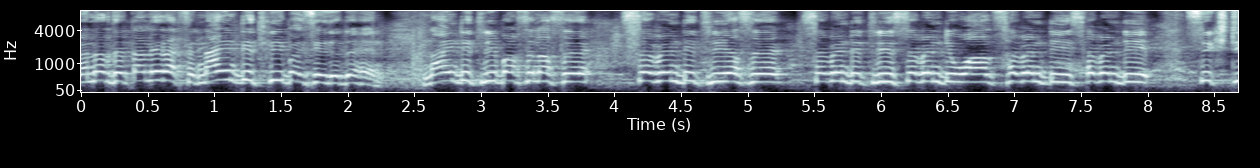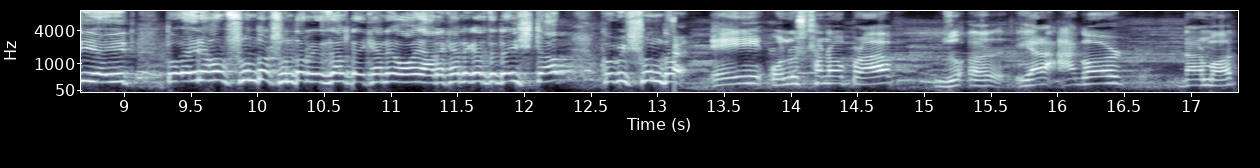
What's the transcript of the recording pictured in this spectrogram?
ব্যানার যে টানে রাখছে নাইনটি থ্রি পাইছে এই যে দেখেন। নাইনটি থ্রি পার্সেন্ট আছে সেভেন্টি থ্রি আছে seventy three seventy one seventy seventy sixty eight তো এইরকম সুন্দর সুন্দর রেজাল্ট এখানে হয়। আর এখানকার যেটা স্টাফ খুবই সুন্দর। এই অনুষ্ঠানৰ পৰা ইয়াৰ আগৰ টাৰ্মত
